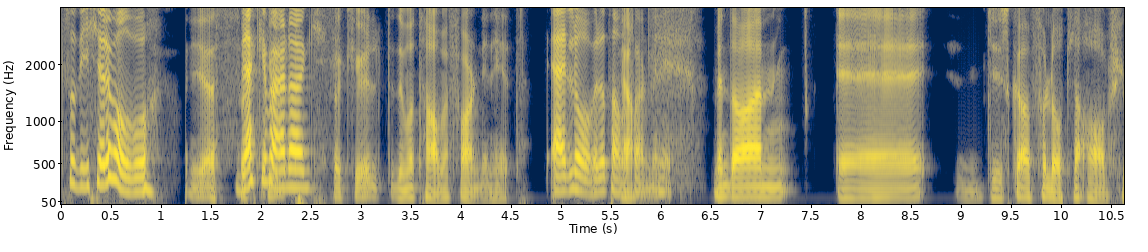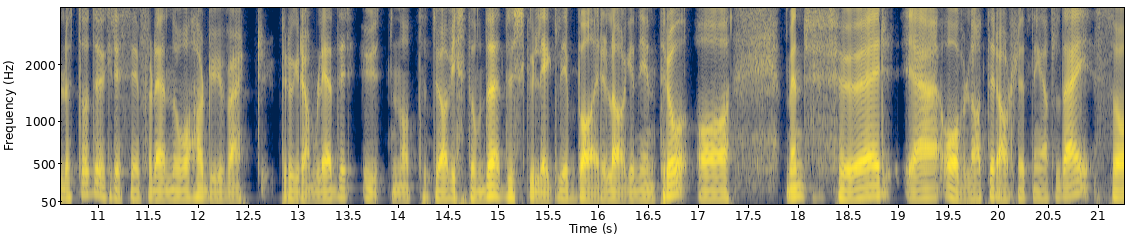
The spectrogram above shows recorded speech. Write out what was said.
så de kjører Volvo. yes, Det er ikke hver dag. Så kult. Du må ta med faren din hit. Jeg lover å ta med Ja. faren min hit. Men da eh, Du skal få lov til å avslutte, du Kristin, for det, nå har du vært programleder uten at du har visst om det. Du skulle egentlig bare lage en intro, og, men før jeg overlater avslutninga til deg, så,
